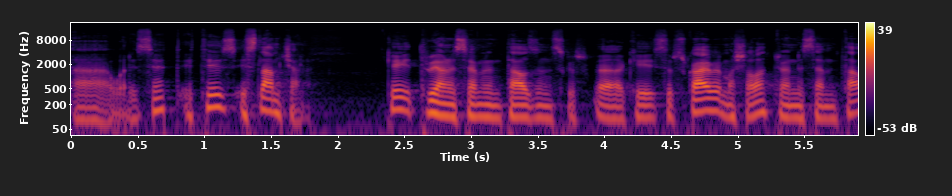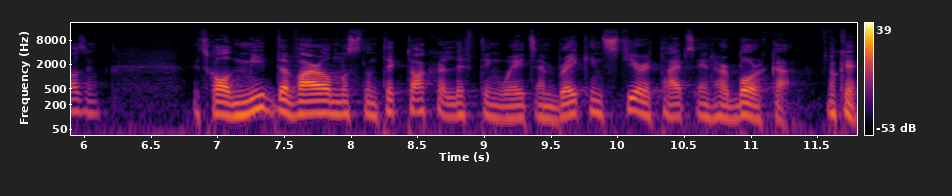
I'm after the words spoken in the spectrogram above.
uh, what is it? It is Islam channel okay? 307,000 uh, okay, subscriber mashallah 307,000 it's called meet the viral Muslim TikToker lifting weights and breaking stereotypes in her burqa okay?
